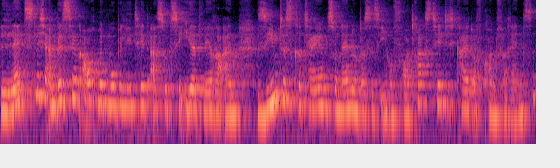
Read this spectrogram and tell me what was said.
Letztlich ein bisschen auch mit Mobilität assoziiert wäre ein siebtes Kriterium zu nennen und das ist Ihre Vortragstätigkeit auf Konferenzen.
